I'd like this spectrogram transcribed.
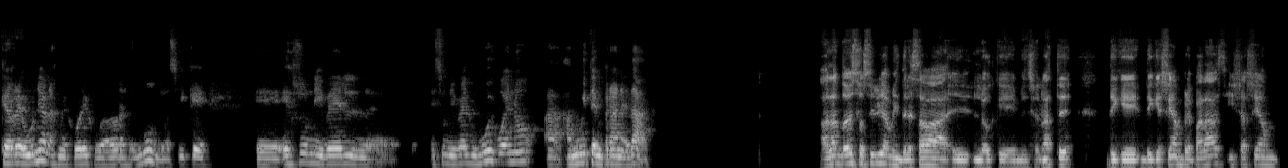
que reúne a las mejores jugadoras del mundo. Así que eh, es, un nivel, eh, es un nivel muy bueno a, muy temprana edad. Hablando de eso, Silvia, me interesaba eh, lo que mencionaste de que, de que sean preparadas y ya sean,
